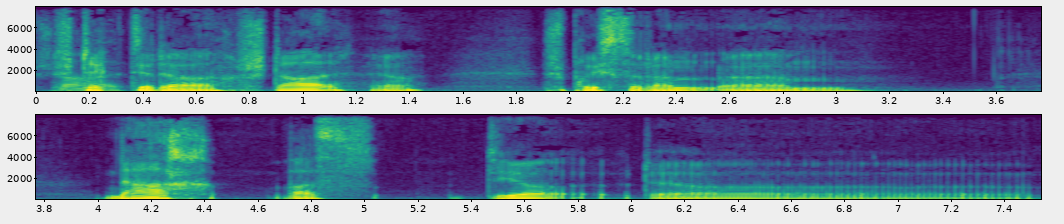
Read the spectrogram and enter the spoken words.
Stahl. steckt dir da Stahl, ja? Sprichst du dann ähm, nach, was dir der,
